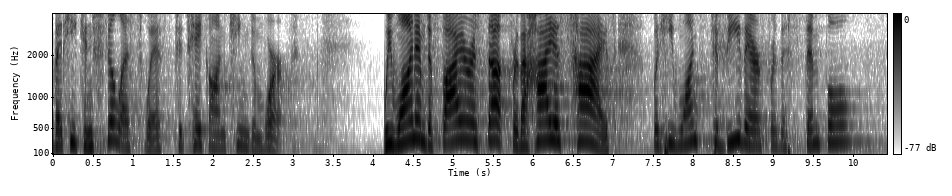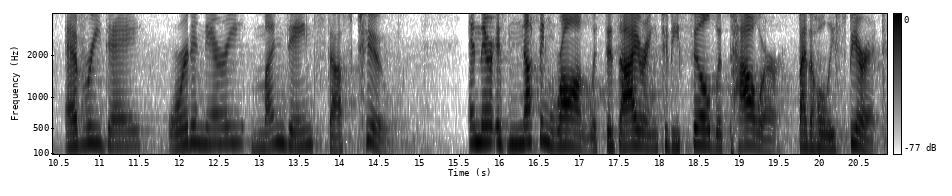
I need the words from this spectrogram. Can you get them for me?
that He can fill us with to take on kingdom work. We want Him to fire us up for the highest highs, but He wants to be there for the simple, everyday, ordinary, mundane stuff too. And there is nothing wrong with desiring to be filled with power by the Holy Spirit.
